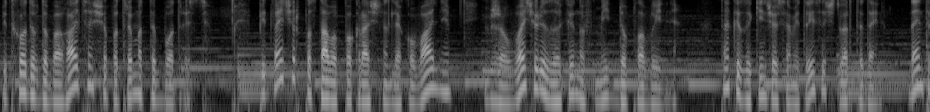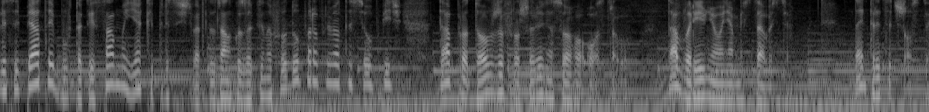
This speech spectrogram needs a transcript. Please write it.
підходив до багаття, щоб отримати бодрість. Під вечір поставив покращення для ковальні і вже увечері закинув мідь до плавильні. Так і закінчився мій 34 день. День 35 був такий самий, як і 34. Зранку закинув руду переплюватися у піч та продовжив розширення свого острову та вирівнювання місцевості. День 36.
